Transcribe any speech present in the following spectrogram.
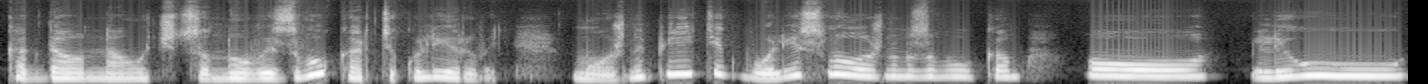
Когда он научится новый звук артикулировать, можно перейти к более сложным звукам «о» или «у».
